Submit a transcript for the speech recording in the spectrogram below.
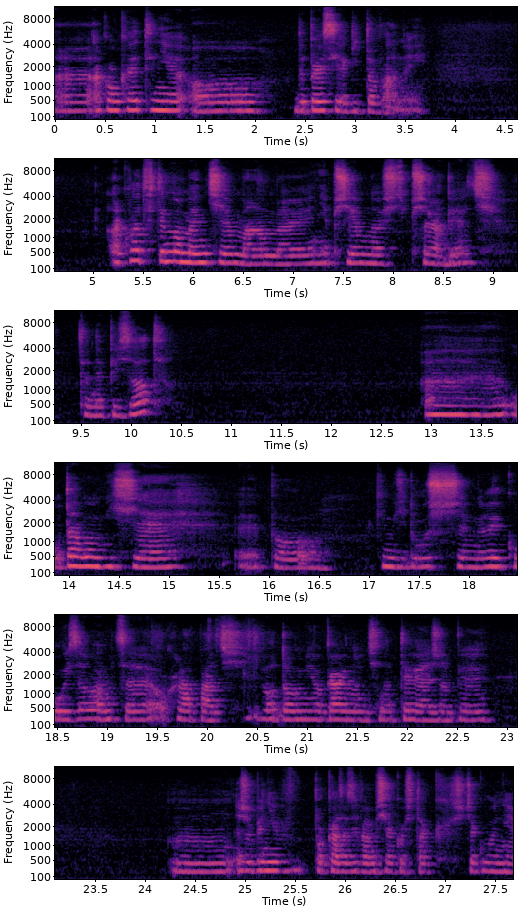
e, a konkretnie o depresji agitowanej. Akurat w tym momencie mam nieprzyjemność przerabiać ten epizod. E, Udało mi się po jakimś dłuższym ryku i załamce ochlapać wodą i ogarnąć na tyle, żeby, mm, żeby nie pokazać Wam się jakoś tak szczególnie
